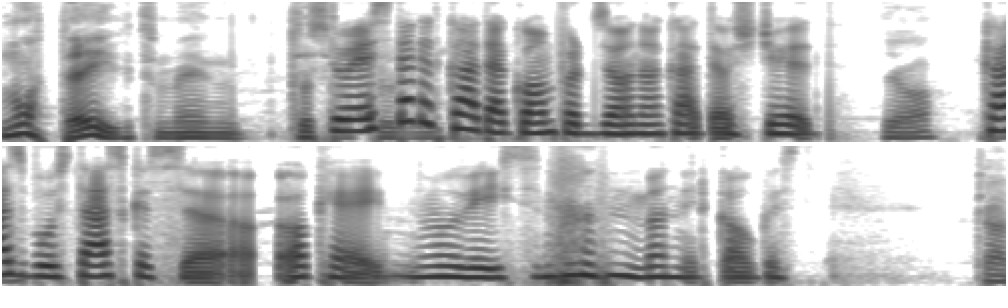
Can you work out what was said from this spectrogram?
noteikti. Man, tas Tu esi tur- tagad kādā komforta zonā, kā tev šķiet. Jā. Kas būs tas, kas, uh, ok, nu viss, man, man ir kaut kas. Kā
